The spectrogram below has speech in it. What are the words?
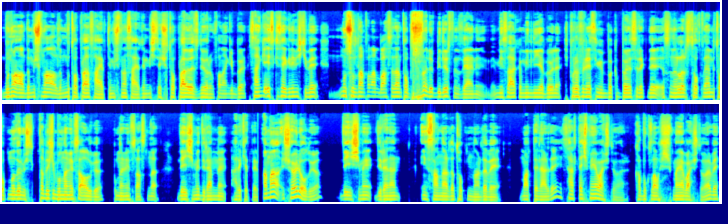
bunu aldım, şunu aldım, bu toprağa sahiptim, şuna sahiptim, işte şu toprağı özlüyorum falan gibi böyle. Sanki eski sevgiliymiş gibi Musul'dan falan bahseden toplumları bilirsiniz yani. Misak-ı Milliye böyle profil resmi gibi bakıp böyle sürekli sınırları stoklayan bir topluma dönüştük. Tabii ki bunların hepsi algı. Bunların hepsi aslında değişime direnme hareketleri. Ama şöyle oluyor. Değişime direnen insanlarda, toplumlarda ve maddelerde sertleşmeye başlıyorlar. Kabuklaşmaya başlıyorlar ve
